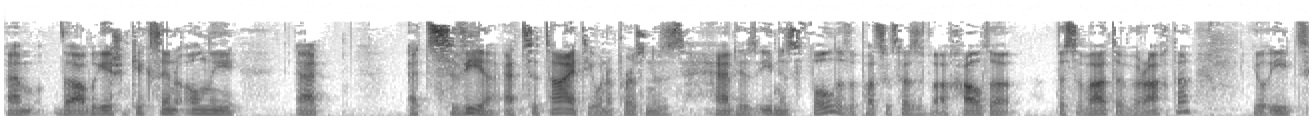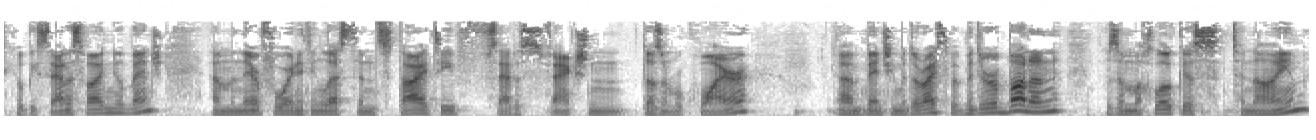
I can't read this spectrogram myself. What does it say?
um, the obligation kicks in only at at svia, at satiety, when a person has had his eaten his full, as the pasuk says, of "Achalta v'savata v'rachta," you'll eat, you'll be satisfied, and you'll bench. Um, and therefore, anything less than satiety, satisfaction, doesn't require um, benching midoraisa. But midirabanan, there's a machlokas tanaim,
